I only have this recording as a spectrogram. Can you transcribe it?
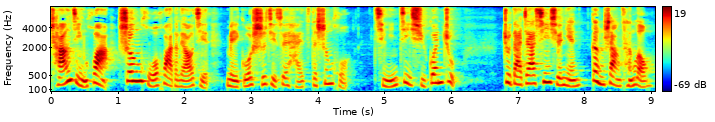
场景化、生活化的了解美国十几岁孩子的生活，请您继续关注。祝大家新学年更上层楼！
